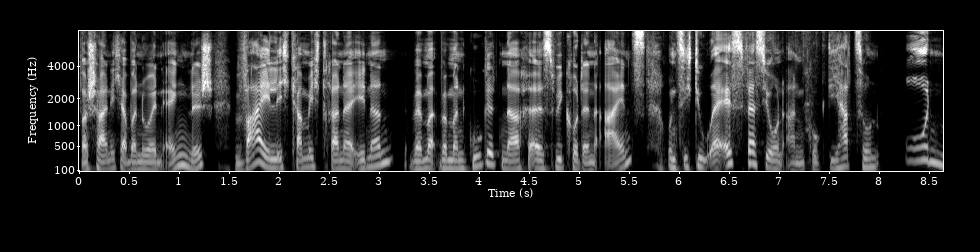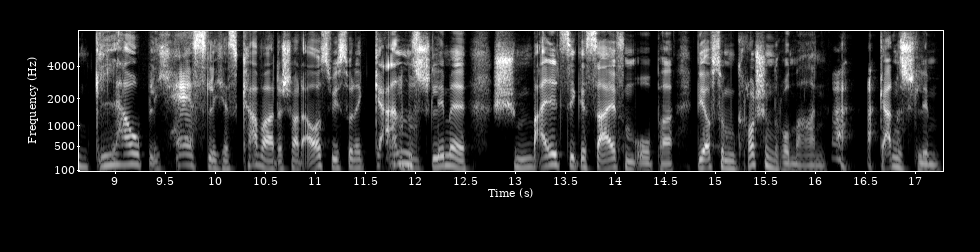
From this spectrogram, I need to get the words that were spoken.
wahrscheinlich aber nur in Englisch, weil ich kann mich dran erinnern, wenn man, wenn man googelt nach äh, Suikoden 1 und sich die US-Version anguckt, die hat so ein unglaublich hässliches Cover. Das schaut aus wie so eine ganz mhm. schlimme, schmalzige Seifenoper, wie auf so einem Groschenroman. ganz schlimm.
